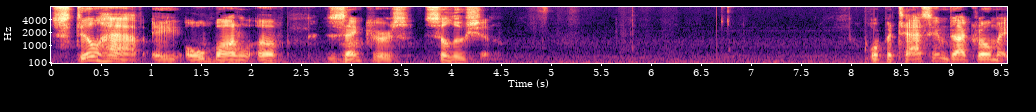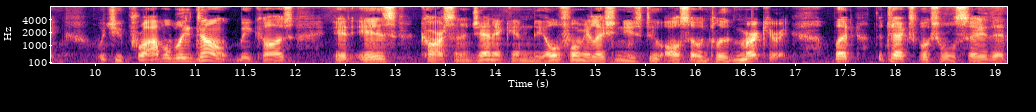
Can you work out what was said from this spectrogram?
still have a old bottle of Zenker's solution or potassium dichromate, which you probably don't because it is carcinogenic, and the old formulation used to also include mercury. But the textbooks will say that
